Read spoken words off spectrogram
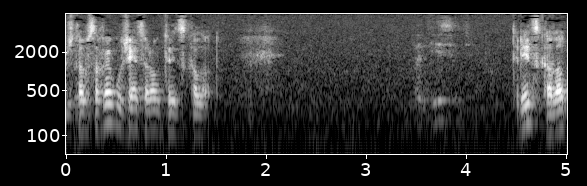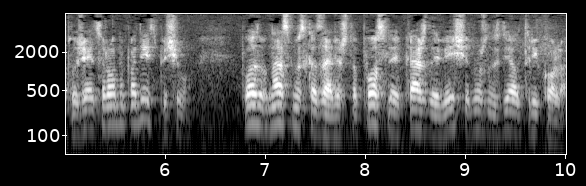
Чтобы Сафек получается ровно 30 колод. По 10. 30 колод получается ровно по 10. Почему? У нас мы сказали, что после каждой вещи нужно сделать 3 кола.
